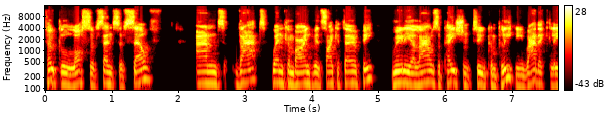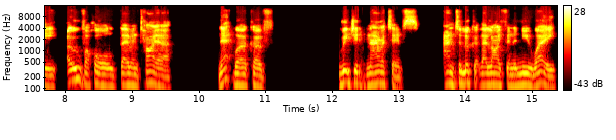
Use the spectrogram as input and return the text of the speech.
total loss of sense of self. And that, when combined with psychotherapy, really allows a patient to completely radically overhaul their entire network of rigid narratives and to look at their life in a new way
